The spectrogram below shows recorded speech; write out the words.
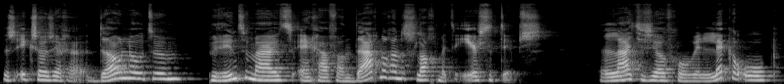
Dus ik zou zeggen, download hem, print hem uit en ga vandaag nog aan de slag met de eerste tips. Laat jezelf gewoon weer lekker op,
